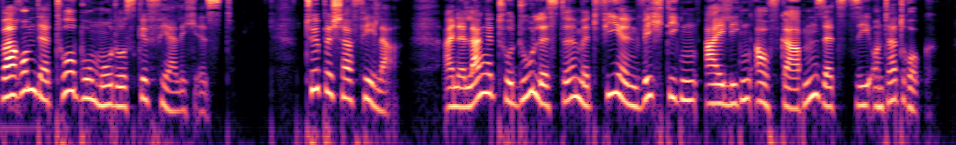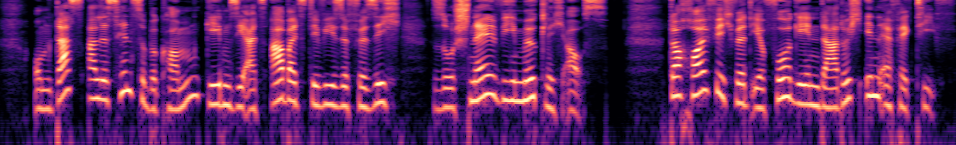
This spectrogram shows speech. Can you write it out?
Warum der Turbo-Modus gefährlich ist. Typischer Fehler. Eine lange To-Do-Liste mit vielen wichtigen, eiligen Aufgaben setzt Sie unter Druck. Um das alles hinzubekommen, geben Sie als Arbeitsdevise für sich so schnell wie möglich aus. Doch häufig wird Ihr Vorgehen dadurch ineffektiv.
